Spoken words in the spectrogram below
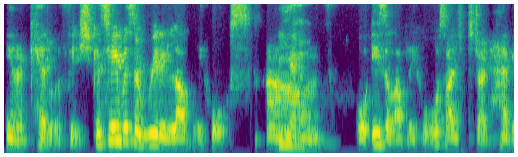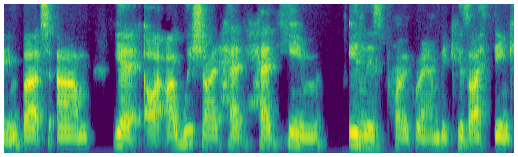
you know, kettle of fish because he was a really lovely horse. Um, yeah. Or is a lovely horse. I just don't have him. But um, yeah, I, I wish I had had him in this program because I think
